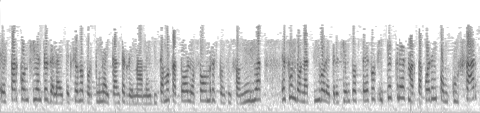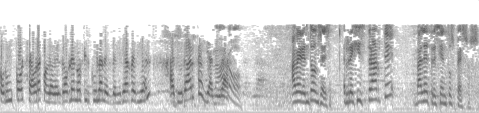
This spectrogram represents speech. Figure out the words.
estar conscientes de la detección oportuna del cáncer de mama. Invitamos a todos los hombres con sus familias. Es un donativo de 300 pesos. ¿Y qué crees, Marta? Pueden concursar por un coche. Ahora con lo del doble no circula, les vendría re bien ayudarse y ayudar. Claro. A ver, entonces, registrarte vale 300 pesos.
